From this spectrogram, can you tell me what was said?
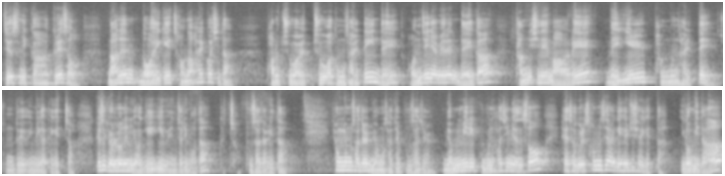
되었습니까? 그래서 나는 너에게 전화할 것이다. 바로 주어, 주어가 동사할 때인데 언제냐면은 내가 당신의 마을에 내일 방문할 때 정도의 의미가 되겠죠. 그래서 결론은 여기 이 왼절이 뭐다? 그쵸. 부사절이다. 형용사절, 명사절, 부사절 면밀히 구분하시면서 해석을 섬세하게 해주셔야겠다 이겁니다.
